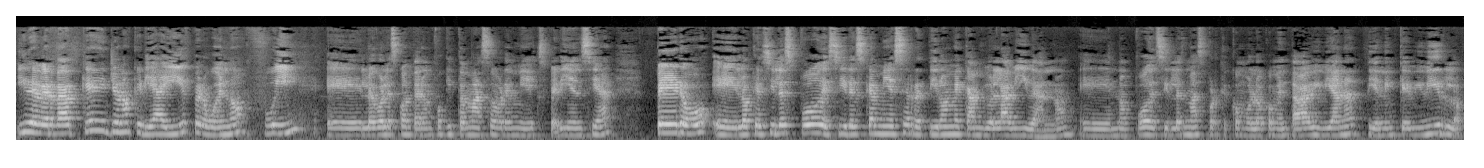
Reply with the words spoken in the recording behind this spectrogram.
Y de verdad que yo no quería ir, pero bueno, fui. Eh, luego les contaré un poquito más sobre mi experiencia. Pero eh, lo que sí les puedo decir es que a mí ese retiro me cambió la vida, ¿no? No puedo decirles más porque como lo comentaba Viviana, tienen que vivirlo.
